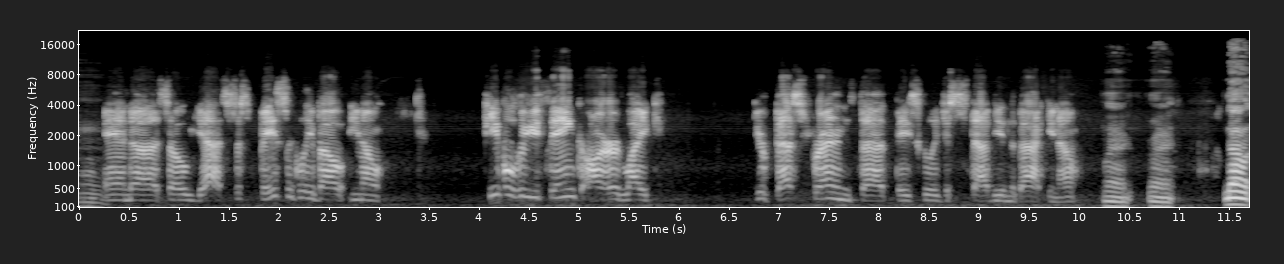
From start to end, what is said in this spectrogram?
mm. and uh, so yeah, it's just basically about you know people who you think are like your best friends that basically just stab you in the back, you know. Right, right. Now,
